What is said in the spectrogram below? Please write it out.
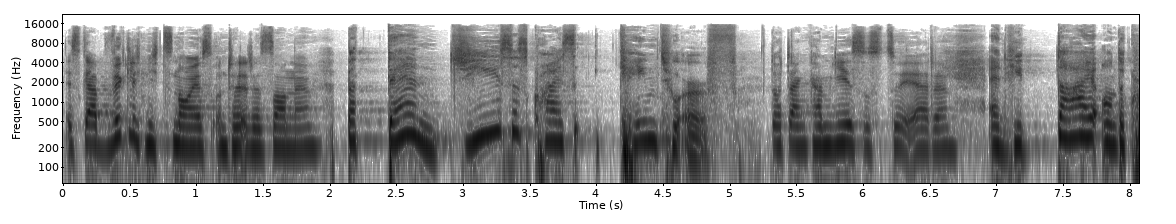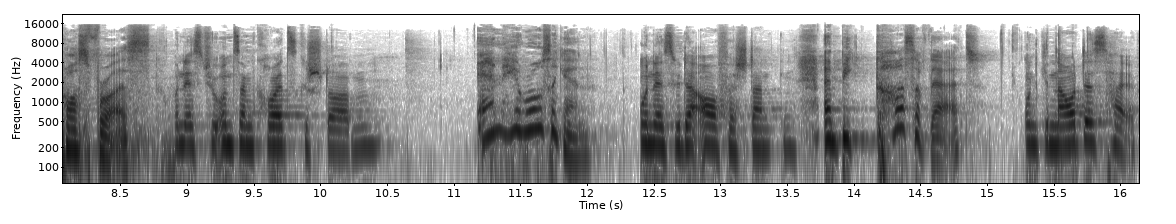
Es gab wirklich nichts Neues unter der Sonne. But then Jesus Christ came to earth Doch dann kam Jesus zur Erde and he died on the cross for us und er ist für uns am Kreuz gestorben and he rose again. und er ist wieder auferstanden. And because of that, Und genau deshalb,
